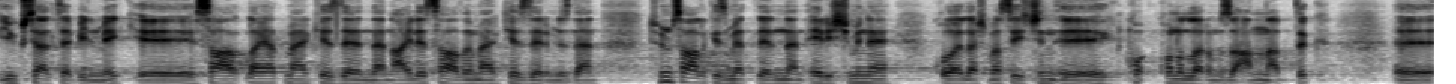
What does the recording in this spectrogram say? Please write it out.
yükseltebilmek, e, sağlıklı hayat merkezlerinden, aile sağlığı merkezlerimizden, tüm sağlık hizmetlerinden erişimine kolaylaşması için e, ko- konularımızı anlattık. E,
